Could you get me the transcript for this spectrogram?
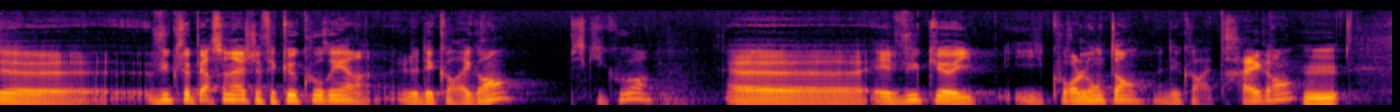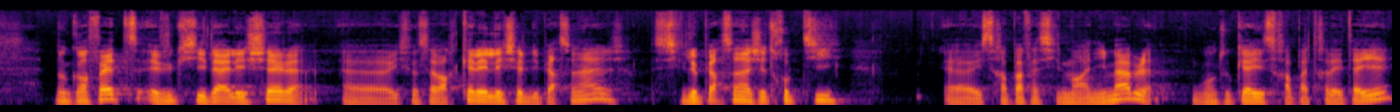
euh, vu que le personnage ne fait que courir, le décor est grand puisqu'il court. Euh, et vu qu'il il court longtemps, le décor est très grand. Mm. Donc en fait, et vu qu'il est à l'échelle, il faut savoir quelle est l'échelle du personnage. Si le personnage est trop petit, il sera pas facilement animable, ou en tout cas, il sera pas très détaillé.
